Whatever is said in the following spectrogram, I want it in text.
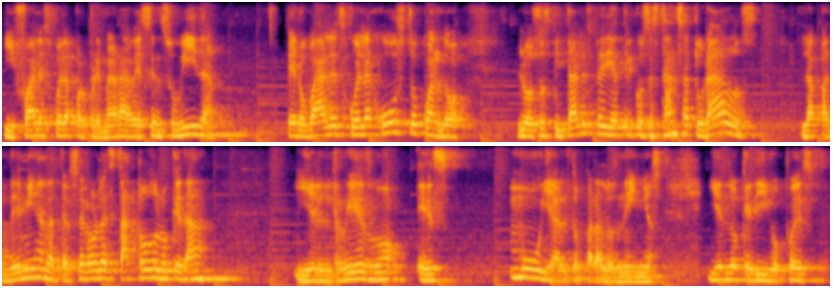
y fue a la escuela por primera vez en su vida. Pero va a la escuela justo cuando los hospitales pediátricos están saturados. La pandemia, la tercera ola, está todo lo que da. Y el riesgo es muy alto para los niños. Y es lo que digo, pues,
